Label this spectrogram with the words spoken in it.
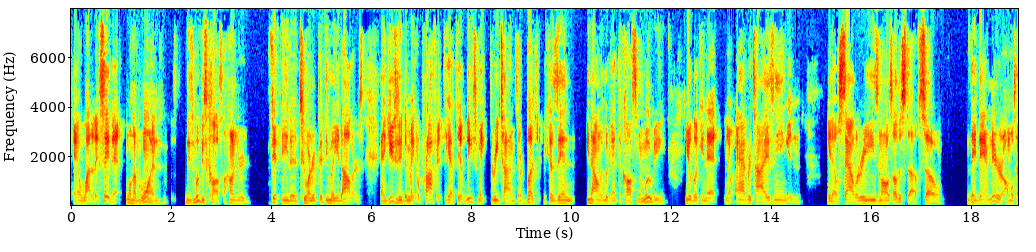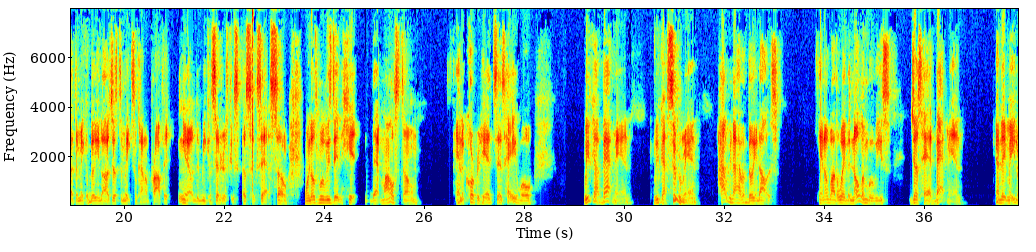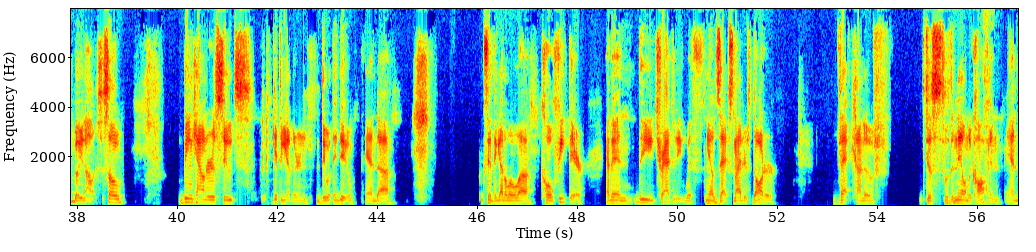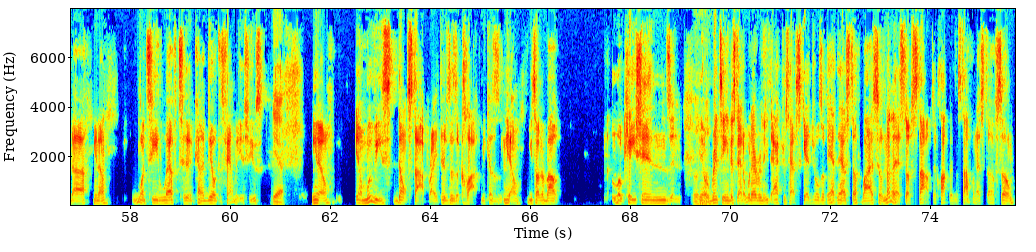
And why do they say that? Well, number one, these movies cost 150 to 250 million dollars, and usually to make a profit, they have to at least make three times their budget because then you're not only looking at the cost of the movie, you're looking at you know advertising and you know salaries and all this other stuff. So they damn near almost have to make a billion dollars just to make some kind of profit, you know, to be considered a success. So when those movies didn't hit that milestone, and the corporate head says, "Hey, well, we've got Batman, we've got Superman. How do we not have a billion dollars?" And oh, by the way, the Nolan movies just had Batman, and they made a billion dollars. So bean counters, suits, get together and do what they do, and uh, like I said, they got a little uh, cold feet there. And then the tragedy with you know Zack Snyder's daughter, that kind of just was a nail in the coffin. And uh, you know, once he left to kind of deal with his family issues, yeah, you know, you know, movies don't stop, right? There's there's a clock because you know you talking about locations and mm-hmm. you know mm-hmm. renting this that or whatever and these actors have schedules that they have to have stuff by so none of that stuff stops the clock doesn't stop on that stuff so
